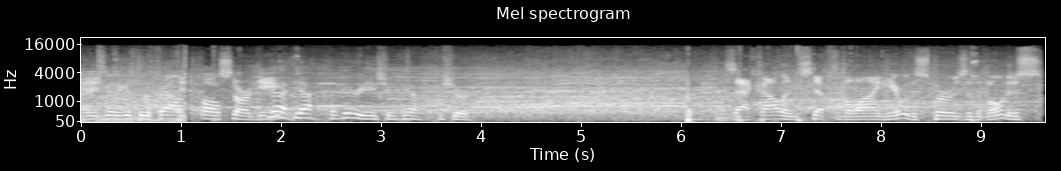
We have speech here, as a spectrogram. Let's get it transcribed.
And he's going to get to the foul. All-star game. Yeah, yeah, a variation. Yeah, for sure. Zach Collins steps to the line here with the Spurs in the bonus.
